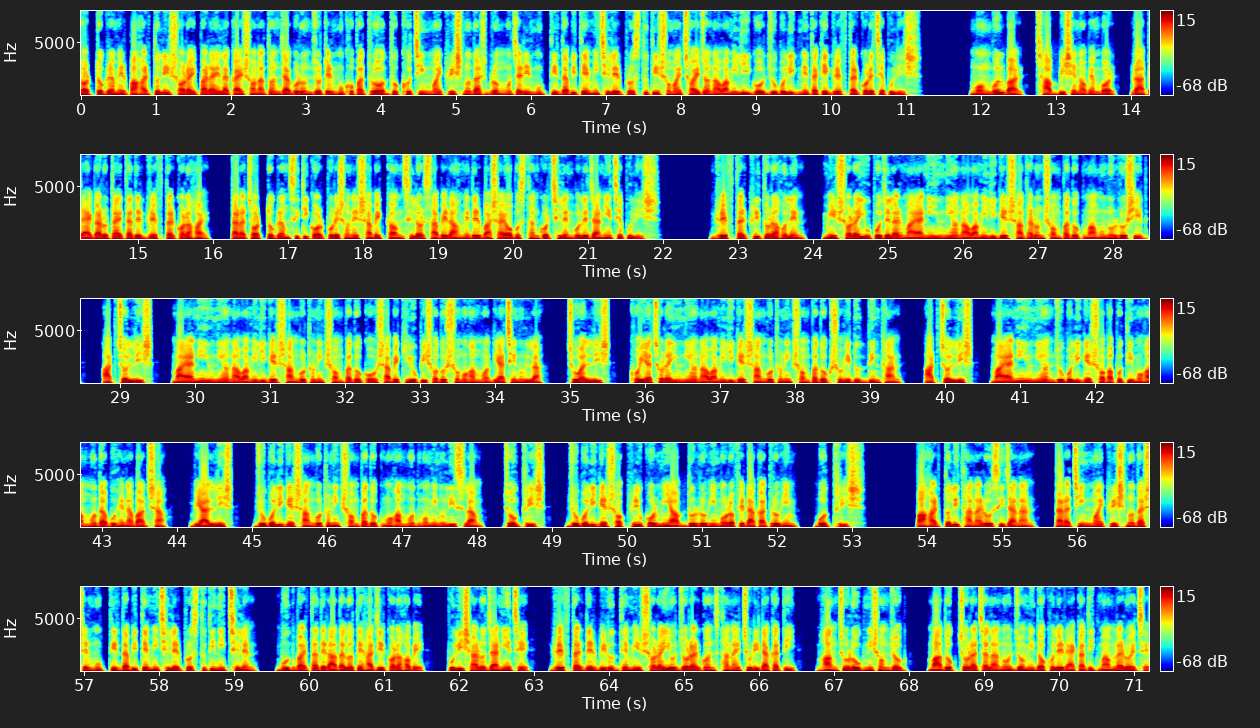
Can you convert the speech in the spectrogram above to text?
চট্টগ্রামের পাহাড়তলির সরাইপাড়া এলাকায় সনাতন জাগরণ জোটের মুখপাত্র অধ্যক্ষ চিন্ময় কৃষ্ণদাস ব্রহ্মচারীর মুক্তির দাবিতে মিছিলের প্রস্তুতির সময় ছয়জন আওয়ামী লীগ ও যুবলীগ নেতাকে গ্রেফতার করেছে পুলিশ। মঙ্গলবার, ছাব্বিশে নভেম্বর, রাত এগারোটায় তাদের গ্রেফতার করা হয়। তারা চট্টগ্রাম সিটি কর্পোরেশনের সাবেক কাউন্সিলর সাবের আহমেদের বাসায় অবস্থান করছিলেন বলে জানিয়েছে পুলিশ। গ্রেফতারকৃতরা হলেন মিরসরাই উপজেলার মায়ানী ইউনিয়ন আওয়ামী লীগের সাধারণ সম্পাদক মামুনুর রশিদ, আটচল্লিশ মায়ানী ইউনিয়ন আওয়ামী লীগের সাংগঠনিক সম্পাদক ও সাবেক ইউপি সদস্য মোহাম্মদ ইয়াছিন উল্লাহ চুয়াল্লিশ, খৈয়াছড়া ইউনিয়ন আওয়ামী লীগের সাংগঠনিক সম্পাদক শহীদ উদ্দিন খান আটচল্লিশ, মায়ানী ইউনিয়ন যুবলীগের সভাপতি মোহাম্মদ আবু হেনা বাদশাহ বিয়াল্লিশ, যুবলীগের সাংগঠনিক সম্পাদক মোহাম্মদ মমিনুল ইসলাম চৌত্রিশ, যুবলীগের সক্রিয় কর্মী আব্দুর রহিম ওরফে ডাকাত রহিম বত্রিশ। পাহাড়তলি থানার ওসি জানান, তারা চিন্ময় কৃষ্ণদাসের মুক্তির দাবিতে মিছিলের প্রস্তুতি নিচ্ছিলেন। বুধবার তাদের আদালতে হাজির করা হবে। পুলিশ আরও জানিয়েছে, গ্রেফতারদের বিরুদ্ধে মিরসরাই ও জোরারগঞ্জ থানায় চুরি ডাকাতি, ভাঙচুর, অগ্নিসংযোগ, মাদক, চোরাচালান ও জমি দখলের একাধিক মামলা রয়েছে।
